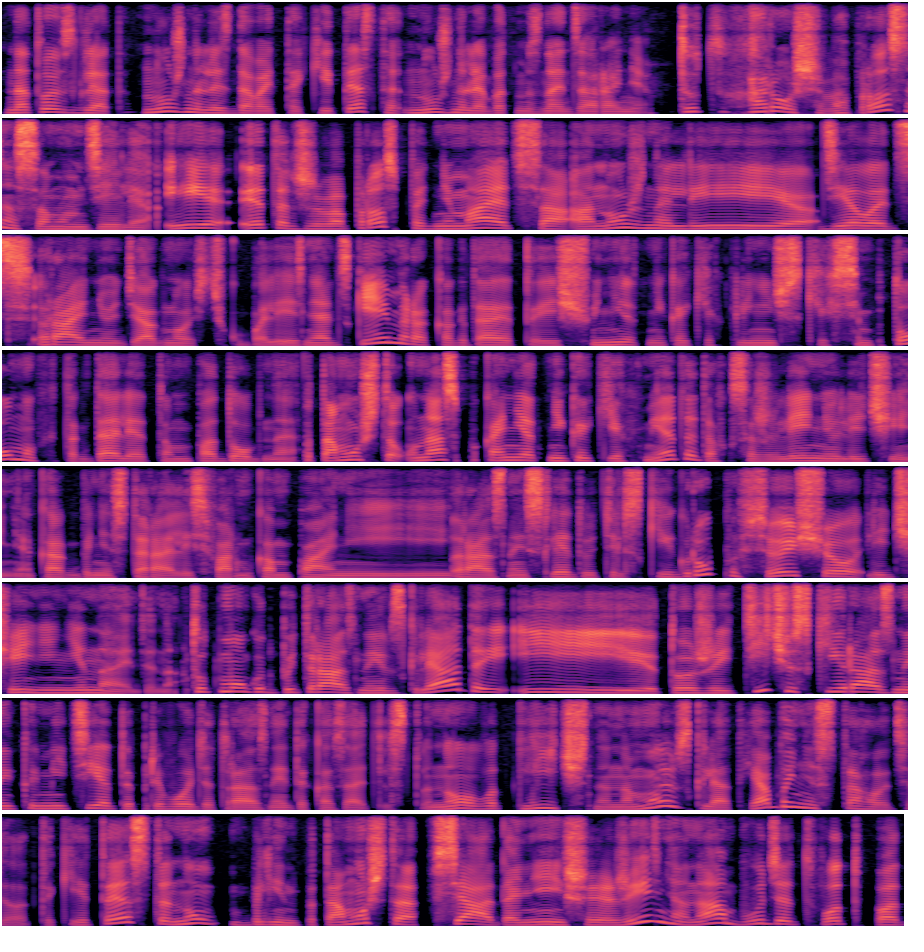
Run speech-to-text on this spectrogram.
На твой взгляд, нужно ли сдавать такие тесты? Нужно ли об этом знать заранее? Тут хороший вопрос на самом деле. И этот же вопрос поднимается, а нужно ли делать раннюю диагностику болезни Альцгеймера, когда это еще нет никаких клинических симптомов и так далее и тому подобное. Потому что у нас пока нет никаких методов, к сожалению, лечения. Как бы ни старались фармкомпании заболеваний и разные исследовательские группы, все еще лечение не найдено. Тут могут быть разные взгляды, и тоже этические разные комитеты приводят разные доказательства. Но вот лично, на мой взгляд, я бы не стала делать такие тесты. Ну, блин, потому что вся дальнейшая жизнь, она будет вот под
